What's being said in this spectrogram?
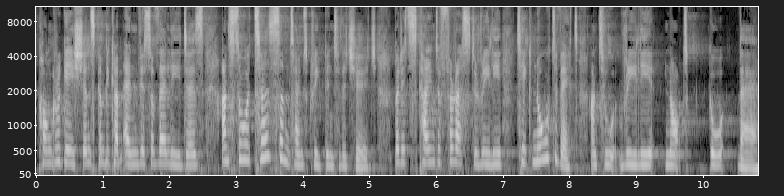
congregations can become envious of their leaders, and so it does sometimes creep into the church. But it's kind of for us to really take note of it and to really not go there.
